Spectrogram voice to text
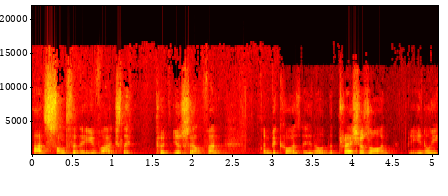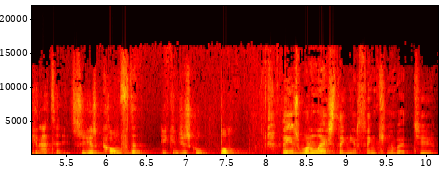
That's something that you've actually put yourself in. And because you know the pressure's on, but you know you can hit it, so you're hmm. confident you can just go boom. I think it's one less thing you're thinking about too.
